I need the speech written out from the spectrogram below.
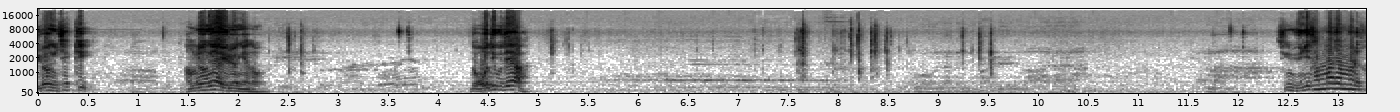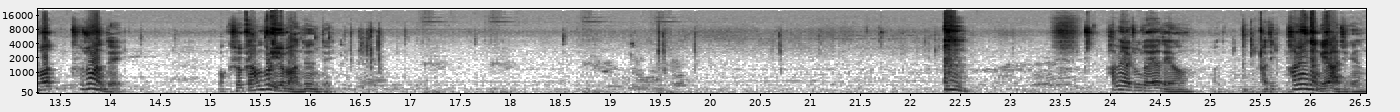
유령 이 새끼. 악령이야 유령이야 너. 너 어디 부대야? 지금 유닛 한 마리 한 마리 소, 소중한데. 막 저렇게 함부로 이러면 안 되는데. 파밍을 좀 더 해야 돼요. 아직 파밍 단계야 아직은.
